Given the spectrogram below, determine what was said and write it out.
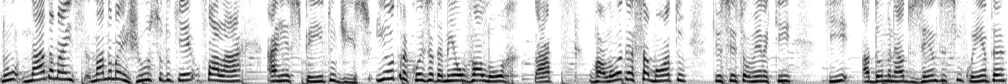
Não, nada, mais, nada mais justo do que falar a respeito disso. E outra coisa também é o valor, tá? O valor dessa moto que vocês estão vendo aqui, que a Dominar 250,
